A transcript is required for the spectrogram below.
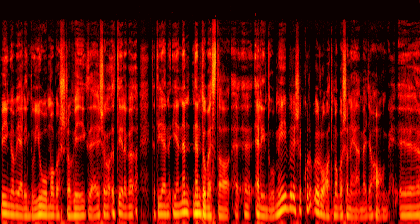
ping, ami elindul jó magasra végze, és a, tényleg, a, tehát ilyen, ilyen nem, nem tudom ezt a, elindul mélyből, és akkor rohadt magasan elmegy a hang. Ö,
